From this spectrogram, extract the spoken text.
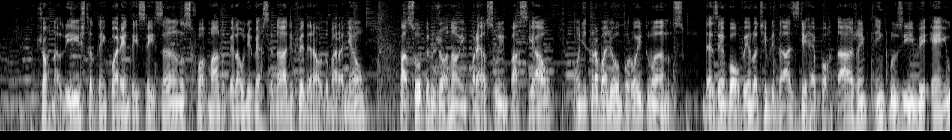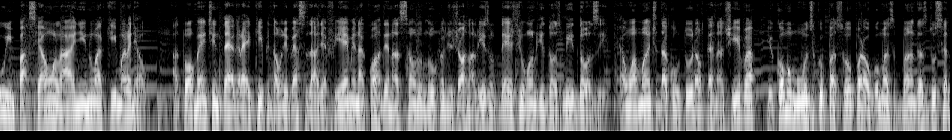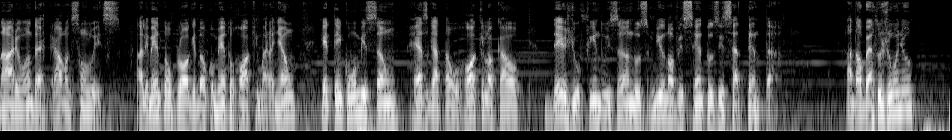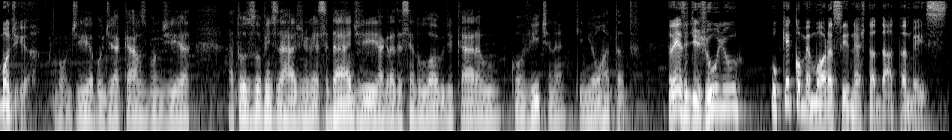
jornalista, tem 46 anos, formado pela Universidade Federal do Maranhão, passou pelo jornal impresso Imparcial, onde trabalhou por oito anos, desenvolvendo atividades de reportagem, inclusive em O Imparcial Online no Aqui Maranhão. Atualmente integra a equipe da Universidade FM na coordenação do núcleo de jornalismo desde o ano de 2012. É um amante da cultura alternativa e, como músico, passou por algumas bandas do cenário underground de São Luís alimenta o blog Documento Rock Maranhão, que tem como missão resgatar o rock local desde o fim dos anos 1970. Adalberto Júnior, bom dia. Bom dia, bom dia, Carlos, bom dia a todos os ouvintes da Rádio Universidade, agradecendo logo de cara o convite, né, que me honra tanto. 13 de julho, o que comemora-se nesta data mês?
